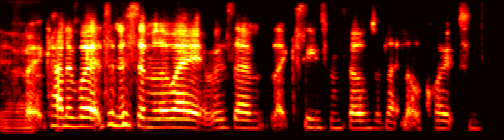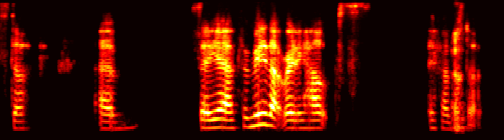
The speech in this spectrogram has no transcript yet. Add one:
Yeah. but it kind of worked in a similar way. It was um like scenes from films with like little quotes and stuff. Um, so yeah, for me that really helps if I'm And- stuck.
